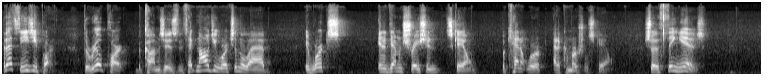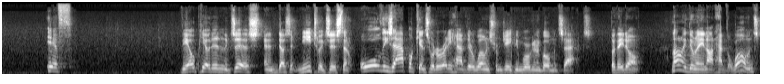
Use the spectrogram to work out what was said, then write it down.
But that's the easy part. The real part becomes is the technology works in the lab, it works in a demonstration scale, but can it work at a commercial scale? So the thing is, if the LPO didn't exist and it doesn't need to exist, then all these applicants would already have their loans from JP Morgan and Goldman Sachs. But they don't. Not only do they not have the loans,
